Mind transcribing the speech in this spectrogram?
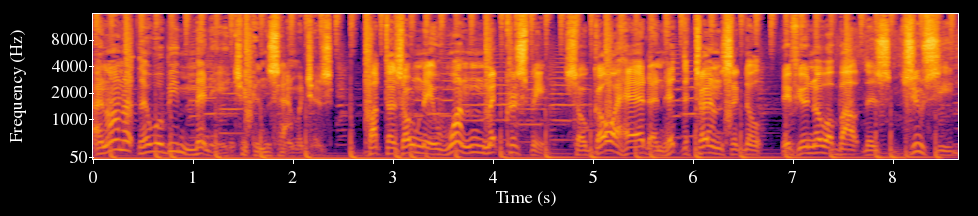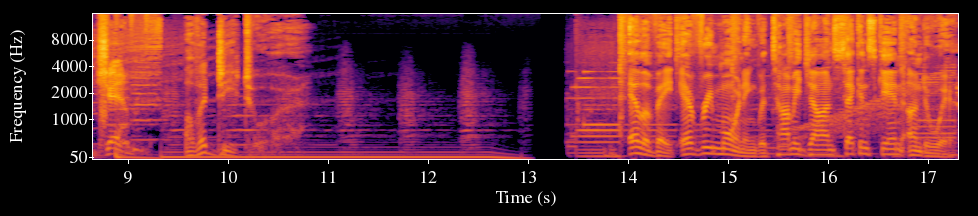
and on it there will be many chicken sandwiches. But there's only one McCrispy. So go ahead and hit the turn signal if you know about this juicy gem of a detour. Elevate every morning with Tommy John's Second Skin Underwear.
